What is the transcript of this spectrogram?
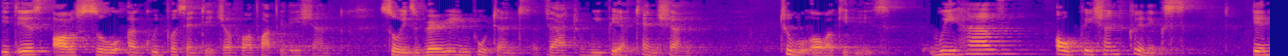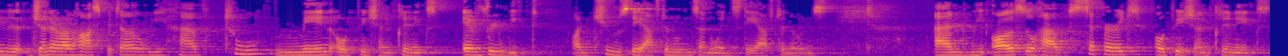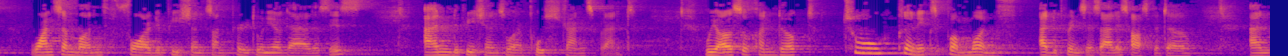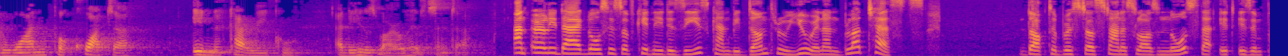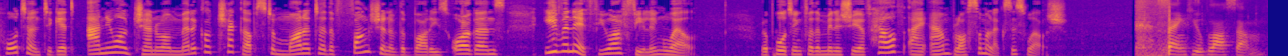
it is also a good percentage of our population. So it's very important that we pay attention to our kidneys. We have outpatient clinics in the General Hospital, we have two main outpatient clinics every week on Tuesday afternoons and Wednesday afternoons. And we also have separate outpatient clinics once a month for the patients on peritoneal dialysis and the patients who are post-transplant. We also conduct two clinics per month at the Princess Alice Hospital and one per quarter in Carriacou at the Hillsborough Health Center. An early diagnosis of kidney disease can be done through urine and blood tests. Dr. Bristol Stanislaus notes that it is important to get annual general medical checkups to monitor the function of the body's organs, even if you are feeling well. Reporting for the Ministry of Health, I am Blossom Alexis Welsh. Thank you, Blossom.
